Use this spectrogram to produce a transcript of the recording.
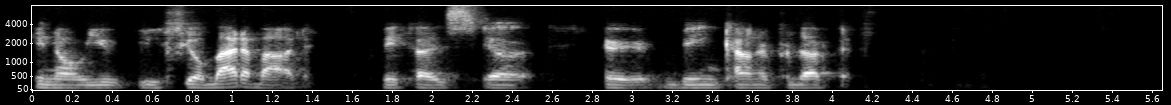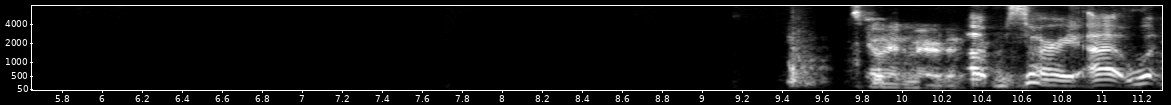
you know you, you feel bad about it because uh, you're being counterproductive Go ahead, Meredith. I'm sorry. Uh, what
